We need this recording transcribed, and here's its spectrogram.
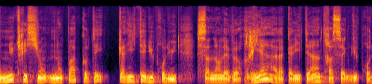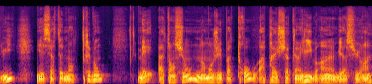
nutrition, non pas côté qualité du produit. Ça n'enlève rien à la qualité intrinsèque du produit. Il est certainement très bon, mais attention, n'en mangez pas trop. Après, chacun est libre, hein, bien sûr. Hein.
